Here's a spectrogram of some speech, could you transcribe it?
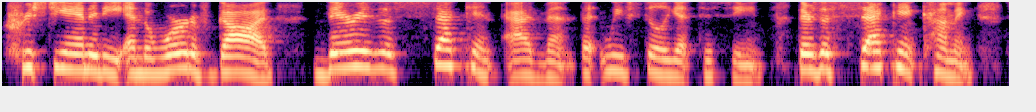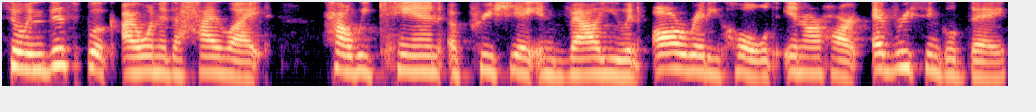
Christianity and the word of God there is a second advent that we've still yet to see. There's a second coming. So in this book I wanted to highlight how we can appreciate and value and already hold in our heart every single day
